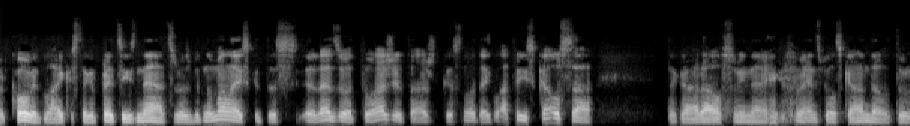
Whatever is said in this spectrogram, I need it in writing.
ar Covid laiku, es tagad precīzi neatceros, bet, nu, man liekas, ka tas, redzot to ažiotāžu, kas notiek Latvijas kausā, Tā kā Rāls minēja, ka Vēnspils skandāli tur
